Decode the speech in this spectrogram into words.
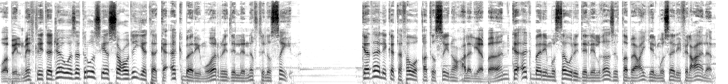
وبالمثل تجاوزت روسيا السعودية كأكبر مورد للنفط للصين. كذلك تفوقت الصين على اليابان كأكبر مستورد للغاز الطبيعي المسال في العالم.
